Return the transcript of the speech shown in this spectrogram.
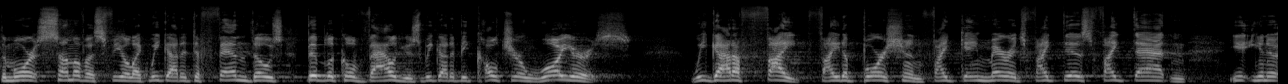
the more some of us feel like we got to defend those biblical values. We got to be culture warriors. We got to fight, fight abortion, fight gay marriage, fight this, fight that. And, you, you, know,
